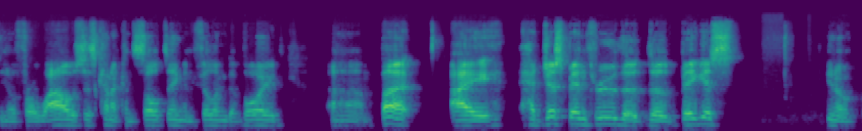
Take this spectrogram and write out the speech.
you know, for a while I was just kind of consulting and filling the void. Um, but I had just been through the, the biggest, you know,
